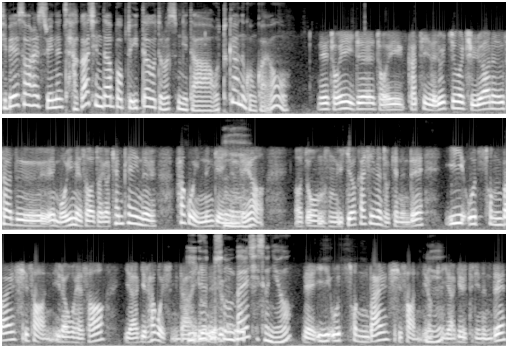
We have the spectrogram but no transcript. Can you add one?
집에서 할 수 있는 자가 진단법도 있다고 들었습니다. 어떻게 하는 건가요? 네, 저희 이제 저희 같이 뇌졸중을 진료하는 의사들의 모임에서 저희가 캠페인을 하고 있는 게 있는데요. 예. 어, 좀 기억하시면 좋겠는데 이웃 손발 시선이라고 해서 이야기를 하고 있습니다. 이웃 손발 시선이요? 네, 이웃 손발 시선 이렇게 네. 이야기를 드리는데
